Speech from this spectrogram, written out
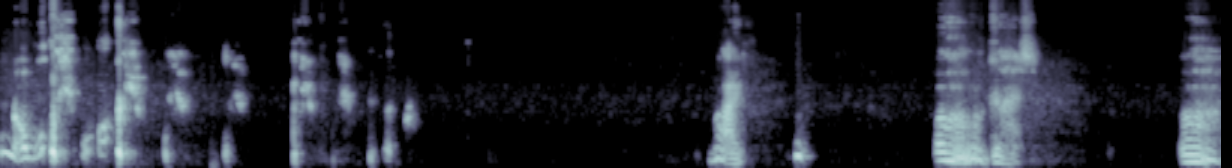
no more. Bye. Oh my gosh. Oh.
